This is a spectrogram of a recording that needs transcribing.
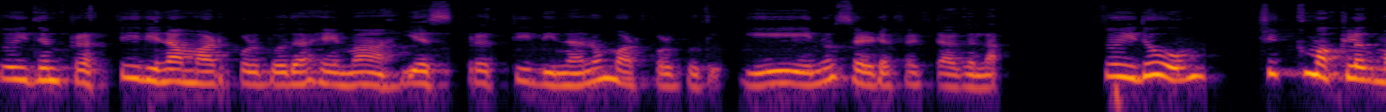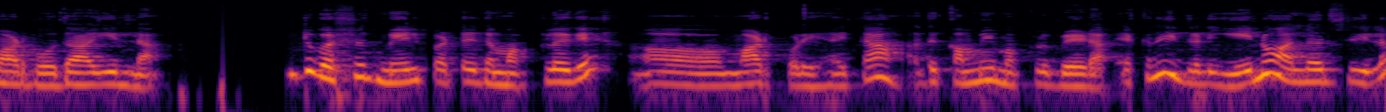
ಸೊ ಇದನ್ನು ಪ್ರತಿದಿನ ಮಾಡ್ಕೊಳ್ಬೋದಾ ಹೇಮಾ? ಎಸ್ ಪ್ರತಿದಿನೂ ಮಾಡ್ಕೊಳ್ಬೋದು. ಏನೂ ಸೈಡ್ ಎಫೆಕ್ಟ್ ಆಗೋಲ್ಲ. ಸೊ ಇದು ಚಿಕ್ಕ ಮಕ್ಳಿಗೆ ಮಾಡ್ಬೋದಾ? ಇಲ್ಲ. ಎಂಟು ವರ್ಷದ ಮೇಲ್ಪಟ್ಟಿದ್ದ ಮಕ್ಕಳಿಗೆ ಮಾಡ್ಕೊಳ್ಳಿ ಆಯಿತಾ? ಅದು ಕಮ್ಮಿ ಮಕ್ಕಳು ಬೇಡ. ಯಾಕಂದರೆ ಇದರಲ್ಲಿ ಏನೂ ಅಲರ್ಜಿ ಇಲ್ಲ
